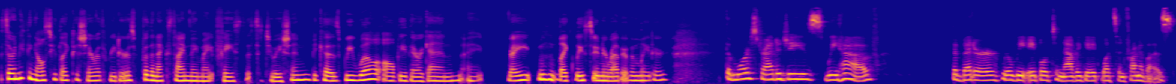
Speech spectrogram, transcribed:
Is there anything else you'd like to share with readers for the next time they might face this situation? Because we will all be there again, right? Likely sooner rather than later. The more strategies we have, the better we'll be able to navigate what's in front of us.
